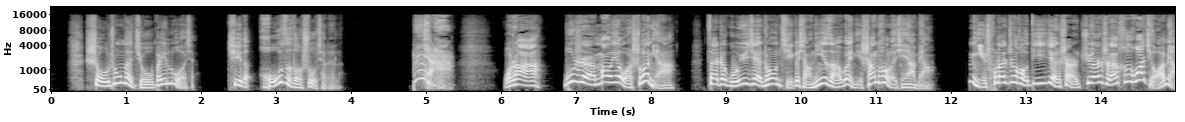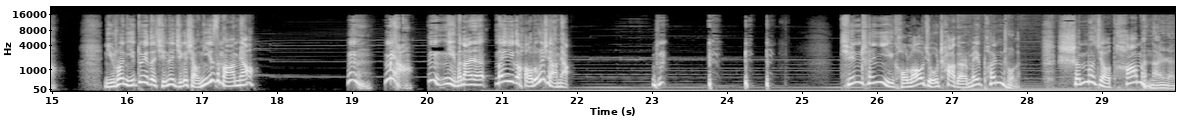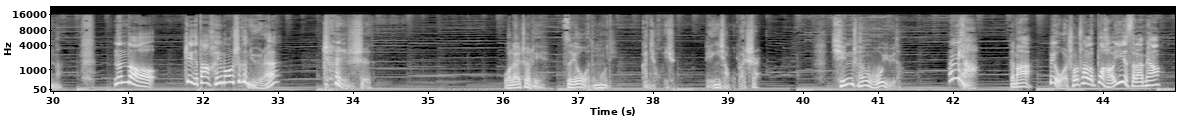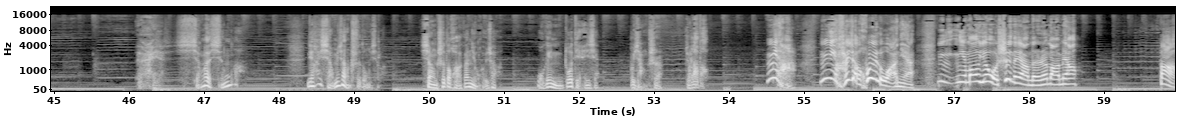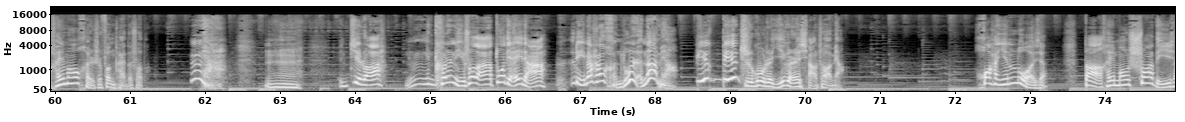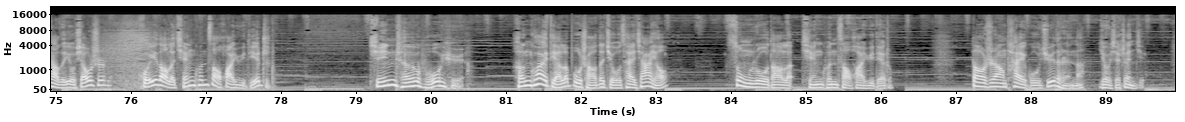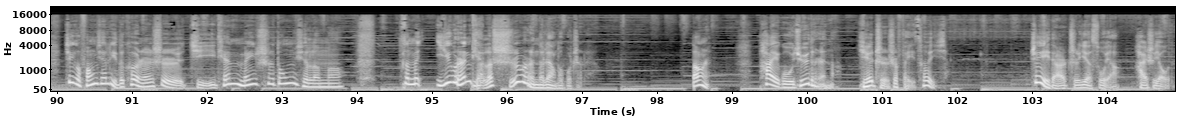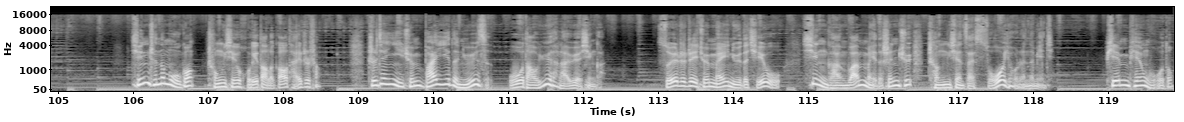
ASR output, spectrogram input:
手中的酒杯落下，气得胡子都竖起来了。呀！我说啊，不是猫爷，我说你啊，在这古玉界中，几个小妮子为你伤透了心啊，喵！你出来之后第一件事居然是来喝花酒啊，喵！你说你对得起那几个小妮子吗，喵？嗯，喵！你们男人没一个好东西啊，喵！秦晨一口老酒差点没喷出来。什么叫他们男人呢？难道这个大黑猫是个女人？真是的！我来这里自有我的目的，赶紧回去，别影响我办事。秦晨无语道：“喵，怎么被我说穿了？不好意思了，喵。”哎呀，行了行了，你还想不想吃东西了？想吃的话，赶紧回去，我给你多点一些；不想吃就拉倒。喵，你还想贿赂我？啊你你你猫爷，我是那样的人吗？喵！大黑猫很是愤慨的说道：“喵，嗯，记住啊，你可是你说的啊，多点一点啊，里面还有很多人呢。喵，别别只顾着一个人享受。啊喵。”话音落下，大黑猫唰的一下子又消失了，回到了乾坤造化玉蝶之中。秦晨无语啊，很快点了不少的酒菜佳肴。送入到了乾坤造化玉蝶中，倒是让太古居的人呢有些震惊。这个房间里的客人是几天没吃东西了吗？怎么一个人点了十个人的量都不止了呀？当然，太古居的人呢也只是悱恻一下，这点职业素养还是有的。秦晨的目光重新回到了高台之上，只见一群白衣的女子舞蹈越来越性感。随着这群美女的起舞，性感完美的身躯呈现在所有人的面前，翩翩舞动，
